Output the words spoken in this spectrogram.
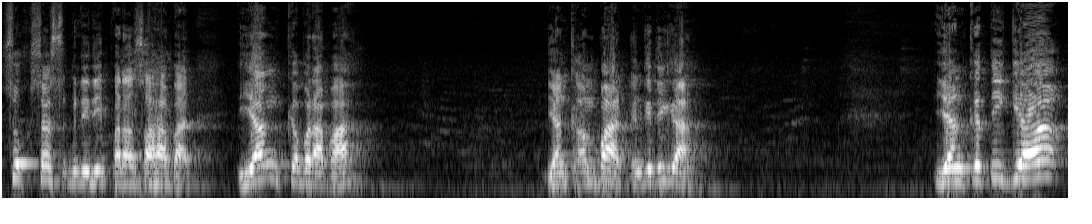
sukses mendidik para sahabat. Yang keberapa? Yang keempat, yang ketiga. Yang ketiga,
